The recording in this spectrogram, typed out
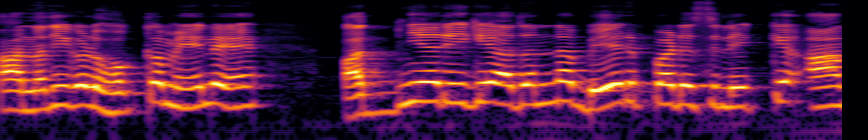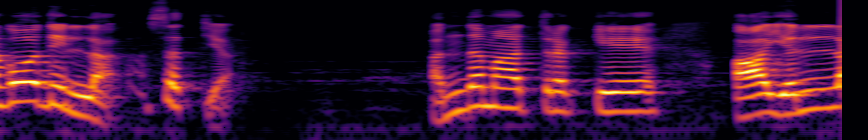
ಆ ನದಿಗಳು ಹೊಕ್ಕ ಮೇಲೆ ಅಜ್ಞರಿಗೆ ಅದನ್ನು ಬೇರ್ಪಡಿಸಲಿಕ್ಕೆ ಆಗೋದಿಲ್ಲ. ಸತ್ಯ. ಅಂದ ಮಾತ್ರಕ್ಕೆ ಆ ಎಲ್ಲ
